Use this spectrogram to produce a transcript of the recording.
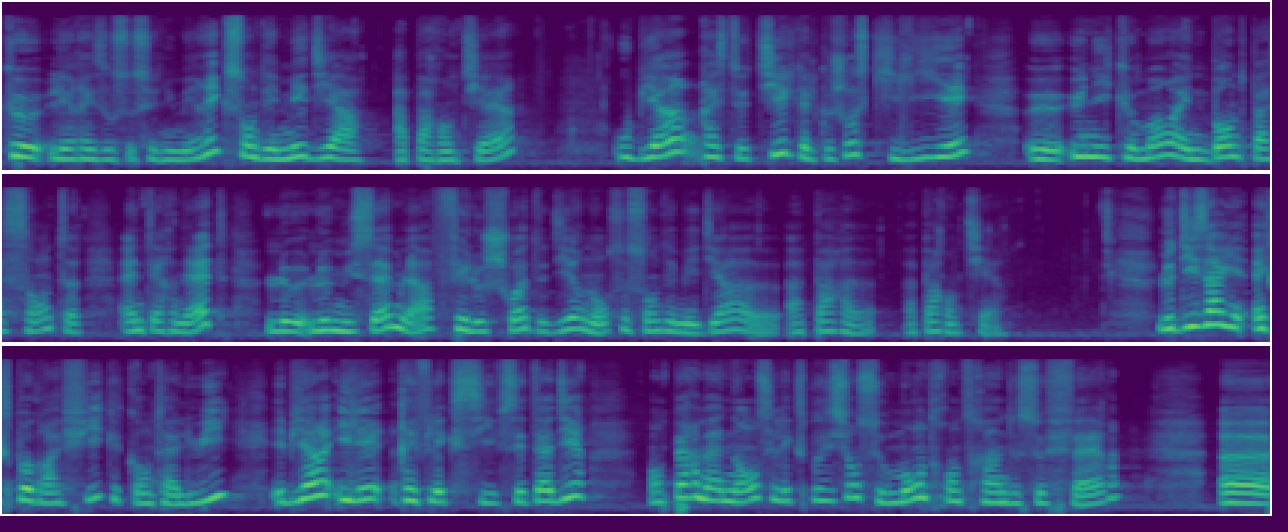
que les réseaux sociaux numériques sont des médias à part entière ou bien reste-t-il quelque chose qui liait euh, uniquement à une bande passante Internet? Le, le, MUSEM, là, fait le choix de dire non, ce sont des médias euh, à, part, euh, à part entière. Le design expographique, quant à lui, eh bien, il est réflexif, c'est-à-dire en permanence, l'exposition se montre en train de se faire euh,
